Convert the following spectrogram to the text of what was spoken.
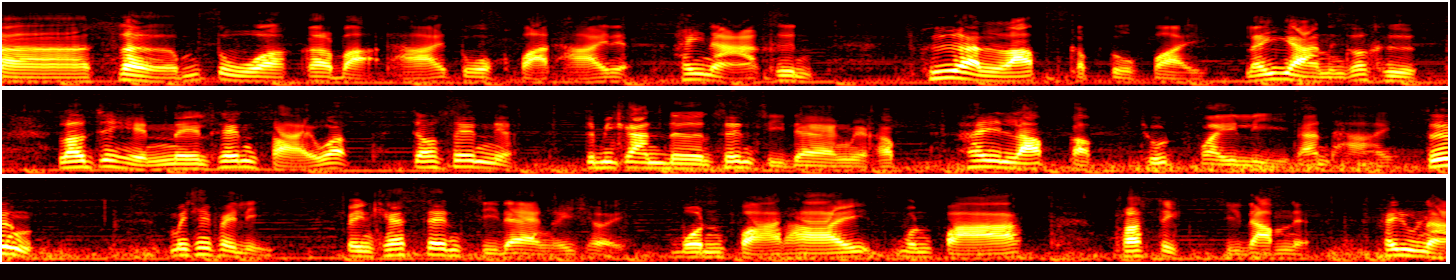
อ่าเสริมตัวกระบะท้ายตัวฝาท้ายเนี่ยให้หนาขึ้น เพื่อรับกับตัวไฟ และอีกอย่างหนึ่งก็คือ เราจะเห็นในเส้นสายว่าเจ้าเส้นเนี่ยจะมีการเดินเส้นสีแดงเนี่ยครับให้รับกับชุดไฟหลีด้านท้าย ซึ่งไม่ใช่ไฟหลี เป็นแค่เส้นสีแดงเฉยๆบนฝาท้ายบนฝาพลาสติกสีดำเนี่ยให้ดูหนา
